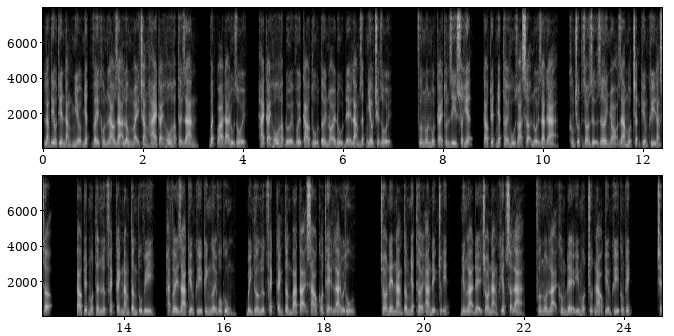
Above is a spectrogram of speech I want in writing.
Lăng tiêu thiên đằng nhiều nhất vây khốn lão giả lông mày trắng hai cái hô hấp thời gian, bất quá đã đủ rồi, hai cái hô hấp đối với cao thủ tới nói đủ để làm rất nhiều chuyện rồi. Phương ngôn một cái thuấn di xuất hiện, cao tuyết nhất thời hù dọa sợ nổi da gà không chút do dự rơi nhỏ ra một trận kiếm khí đáng sợ. Cao tuyết một thân lực phách cảnh năm tầng tu vi, hát vây ra kiếm khí kinh người vô cùng, bình thường lực phách cảnh tầng ba tại sao có thể là đối thủ? Cho nên nàng tâm nhất thời an định chút ít, nhưng là để cho nàng khiếp sợ là, phương ngôn lại không để ý một chút nào kiếm khí công kích. Chết.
